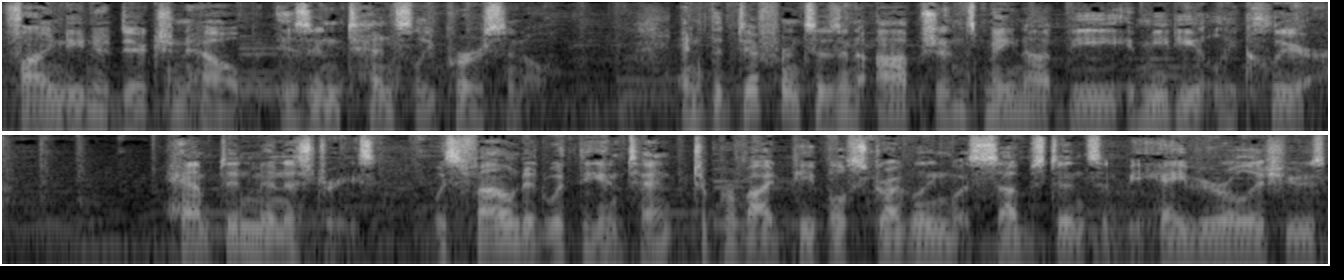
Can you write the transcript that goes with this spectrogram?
Finding addiction help is intensely personal, and the differences in options may not be immediately clear. Hampton Ministries was founded with the intent to provide people struggling with substance and behavioral issues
